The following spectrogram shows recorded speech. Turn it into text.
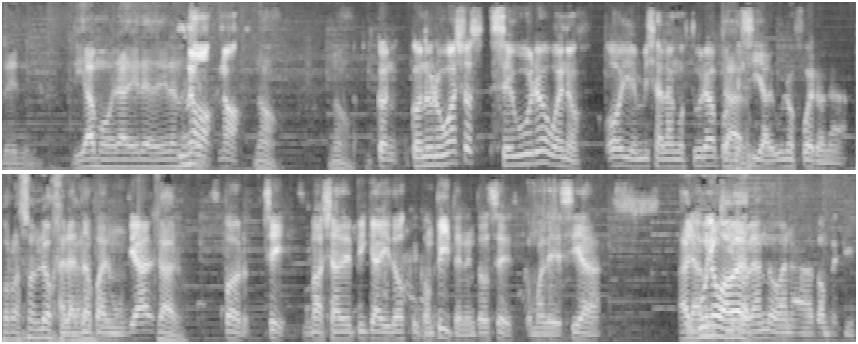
De, digamos, era... era, no, no. No, no. Con, con, uruguayos seguro, bueno, hoy en Villa Langostura, porque sí, algunos fueron a, por razón lógica, a la etapa del Mundial. Claro. Por, sí, vaya de pica hay dos que compiten, entonces, como le decía... Alguno va a haber. van a competir.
